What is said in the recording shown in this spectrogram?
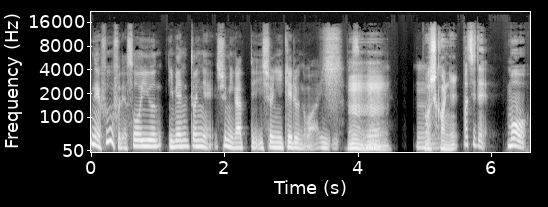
ね、夫婦でそういうイベントにね、趣味があって一緒に行けるのはいいですね。うんうん。うん確かに。マジで、もう、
